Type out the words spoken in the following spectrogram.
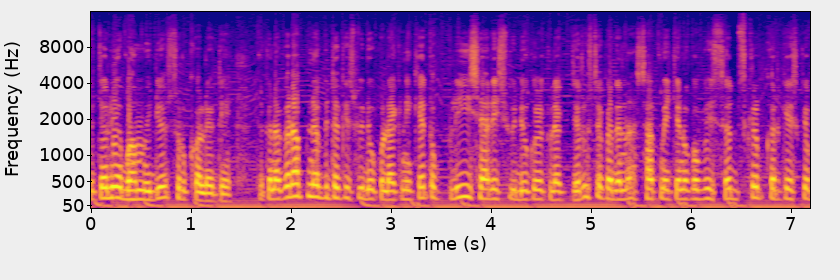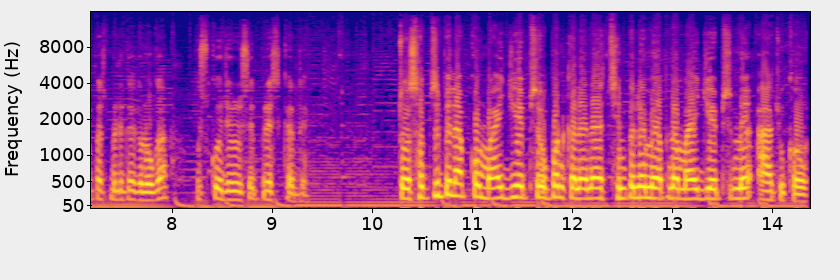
तो चलिए, अब हम वीडियो शुरू कर लेते हैं। लेकिन अगर आपने अभी तक इस वीडियो को लाइक नहीं किया तो प्लीज़ यार, इस वीडियो को एक लाइक ज़रूर से कर देना। साथ में चैनल को भी सब्सक्राइब करके इसके पास बेल होगा, उसको ज़रूर से प्रेस कर दें। तो सबसे पहले आपको माई जी एप से ओपन कर लेना है। सिंपली मैं अपना माई जी एप्स में आ चुका हूँ।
